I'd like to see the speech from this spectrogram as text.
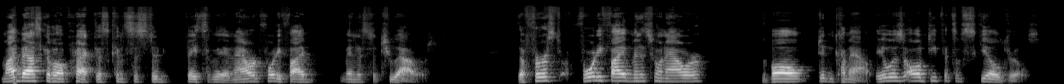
My basketball practice consisted basically an hour and 45 minutes to two hours. The first 45 minutes to an hour, the ball didn't come out. It was all defensive skill drills,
